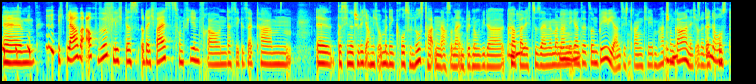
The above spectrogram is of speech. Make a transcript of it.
ähm, ich glaube auch wirklich, dass, oder ich weiß es von vielen Frauen, dass sie gesagt haben, äh, dass sie natürlich auch nicht unbedingt große Lust hatten, nach so einer Entbindung wieder mhm. körperlich mhm. zu sein, wenn man dann mhm. die ganze Zeit so ein Baby an sich dran kleben hat, schon mhm. gar nicht. Oder genau. die Brust,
